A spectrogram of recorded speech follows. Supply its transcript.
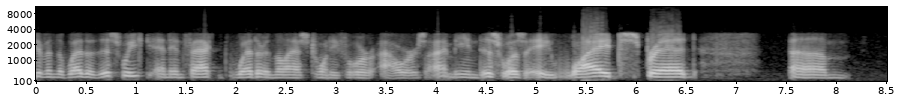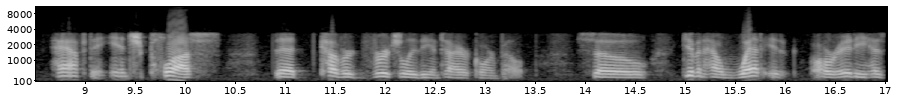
given the weather this week, and in fact, weather in the last 24 hours. I mean, this was a widespread um, half to inch plus that covered virtually the entire corn belt. So, given how wet it already has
